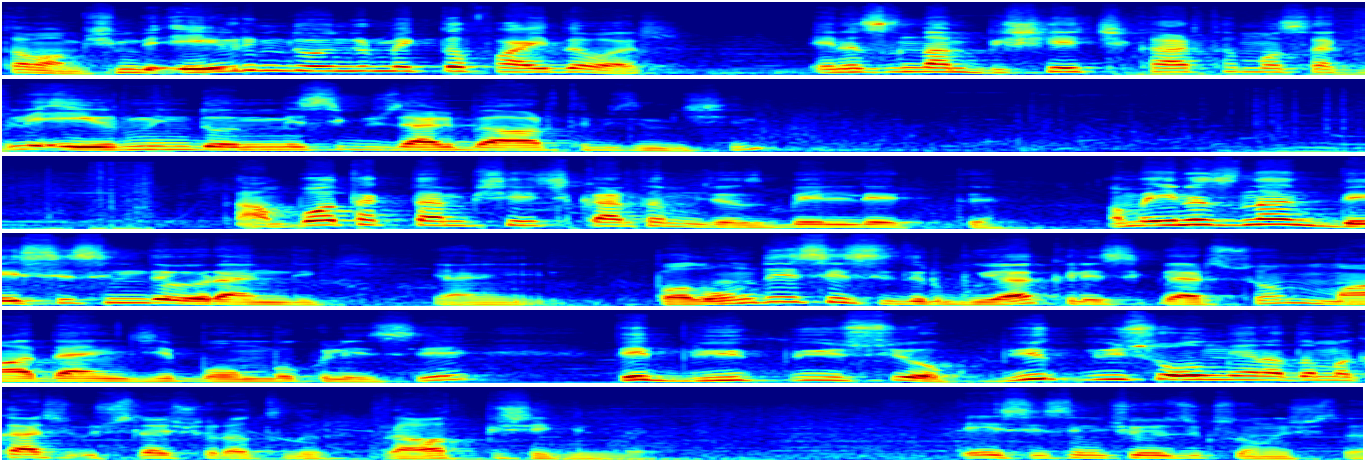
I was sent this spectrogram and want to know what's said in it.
Tamam şimdi evrim döndürmekte fayda var. En azından bir şey çıkartamasak bile evrimin dönmesi güzel bir artı bizim için. Tamam bu ataktan bir şey çıkartamayacağız belli etti. Ama en azından DS'sini de öğrendik. Yani balon DS'sidir bu ya klasik versiyon. Madenci, bomba kulesi ve büyük büyüsü yok. Büyük büyüsü olmayan adama karşı 3 slasher atılır rahat bir şekilde. DS'sini çözdük sonuçta.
